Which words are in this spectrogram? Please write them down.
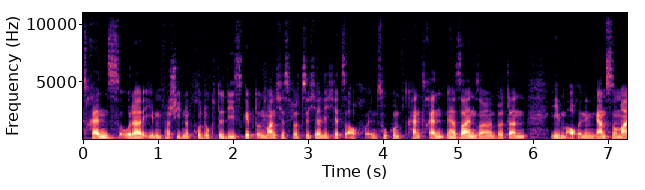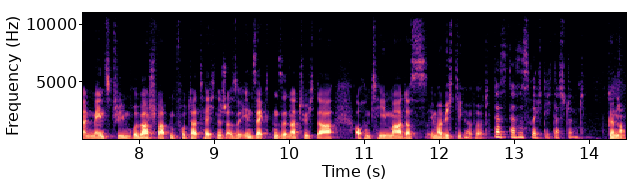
Trends oder eben verschiedene Produkte, die es gibt. Und manches wird sicherlich jetzt auch in Zukunft kein Trend mehr sein, sondern wird dann eben auch in den ganz normalen Mainstream rüberschwappen, futtertechnisch. Also Insekten sind natürlich da auch ein Thema, das immer wichtiger wird. Das, das ist richtig, das stimmt. Genau.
